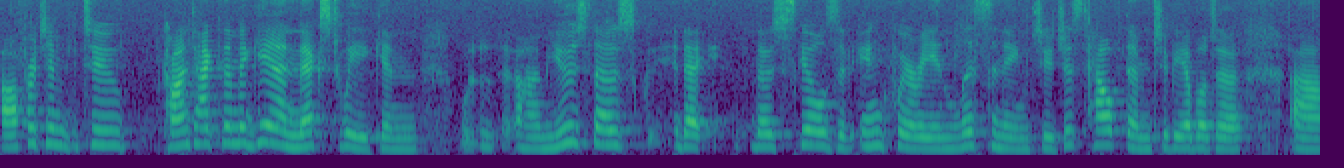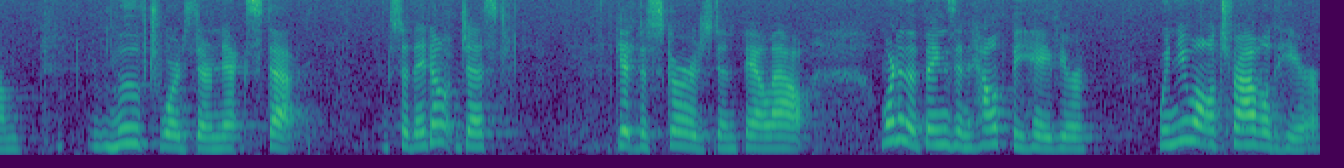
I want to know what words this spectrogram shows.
offer to, to contact them again next week and um, use those, that those skills of inquiry and listening to just help them to be able to um, move towards their next step. So they don't just get discouraged and fail out. One of the things in health behavior, when you all traveled here,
